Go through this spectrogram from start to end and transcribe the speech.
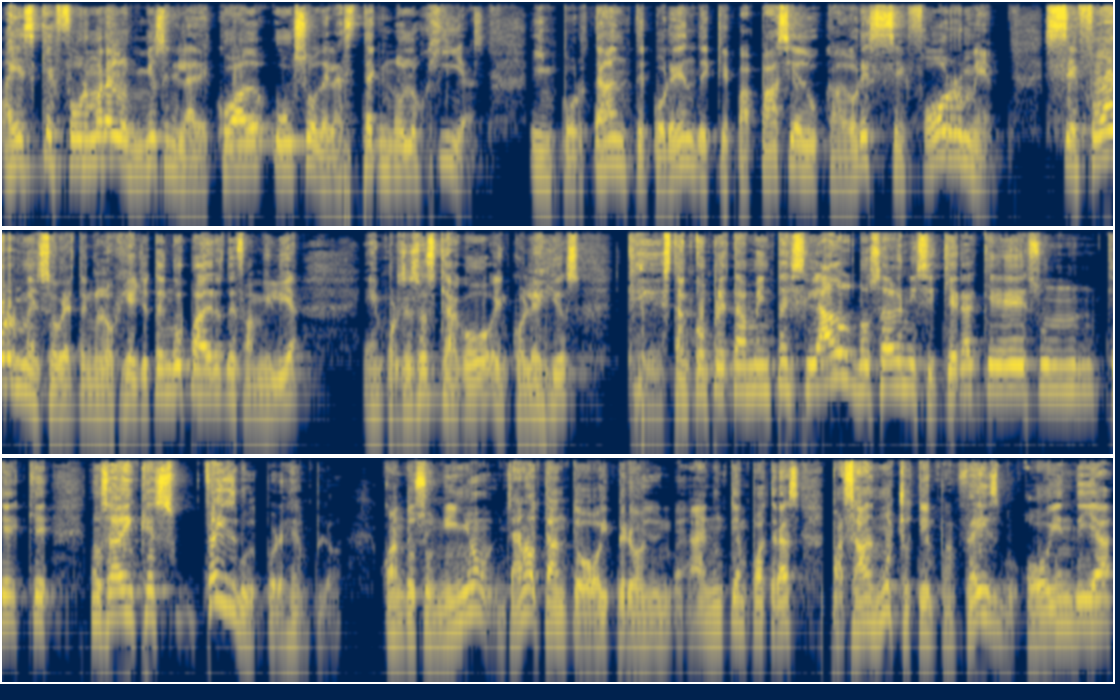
Ahí es que formar a los niños en el adecuado uso de las tecnologías. Importante, por ende, que papás y educadores se formen, se formen sobre tecnología. Yo tengo padres de familia en procesos que hago en colegios que están completamente aislados, no saben ni siquiera qué es un, que, que, no saben qué es Facebook, por ejemplo. Cuando su niño, ya no tanto hoy, pero en, un tiempo atrás, pasaban mucho tiempo en Facebook, hoy en día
